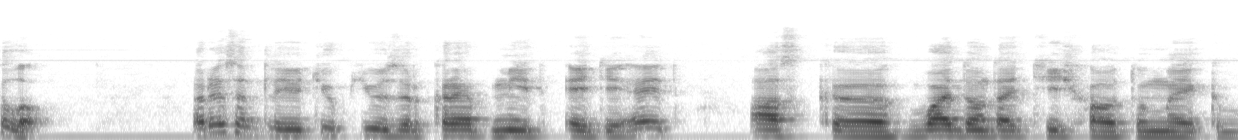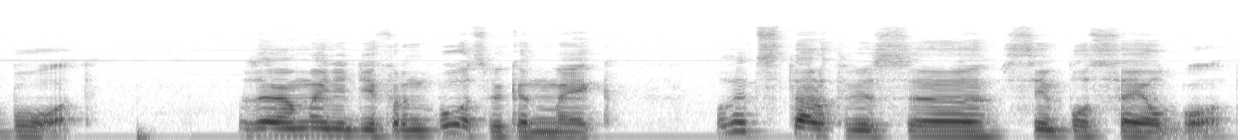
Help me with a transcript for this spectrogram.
Hello. Recently YouTube user crabmeat88 asked uh, why don't I teach how to make a boat. There are many different boats we can make. Let's start with a simple sailboat.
